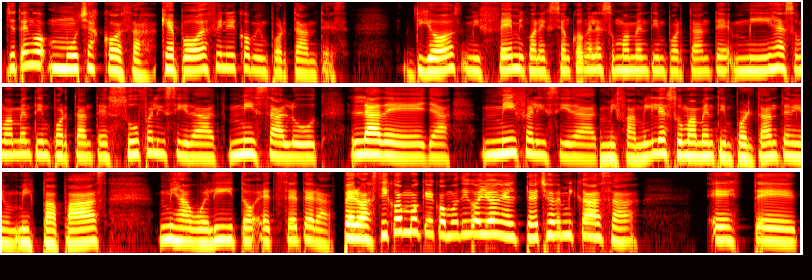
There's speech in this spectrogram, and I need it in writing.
yo tengo muchas cosas que puedo definir como importantes. Dios, mi fe, mi conexión con Él es sumamente importante, mi hija es sumamente importante, su felicidad, mi salud, la de ella, mi felicidad, mi familia es sumamente importante, mis papás, mis abuelitos, etcétera. Pero así como que, como digo yo, en el techo de mi casa, este,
